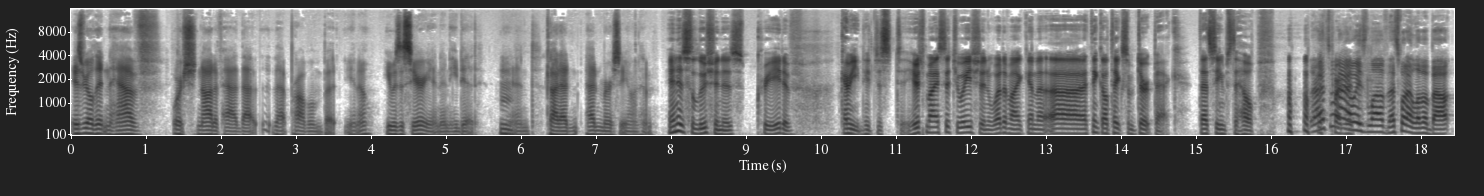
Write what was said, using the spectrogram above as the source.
Israel didn't have or should not have had that that problem, but you know, he was a Syrian and he did. Hmm. And God had had mercy on him. And his solution is creative. I mean, it just here's my situation. What am I gonna? Uh, I think I'll take some dirt back. That seems to help. That's what I always love. That's what I love about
